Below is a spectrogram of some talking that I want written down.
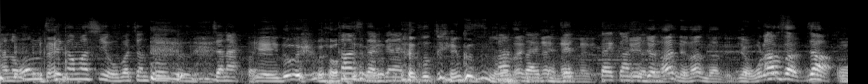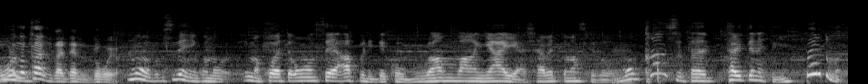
あの恩着せがましいおばちゃんトークじゃない。いやどういうこと？感謝足りてないそっち変更すんの？感謝足りてない。絶対感謝足りてない。えじゃあなんで？なんで？なんで？じゃあ俺のあのさじゃあ俺の感謝足りてないのどこよ？もうすでにこの今こうやって音声アプリでこうワンワンやーやー喋ってますけどもう感謝足り足りてない人いっぱいいると思うよ。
